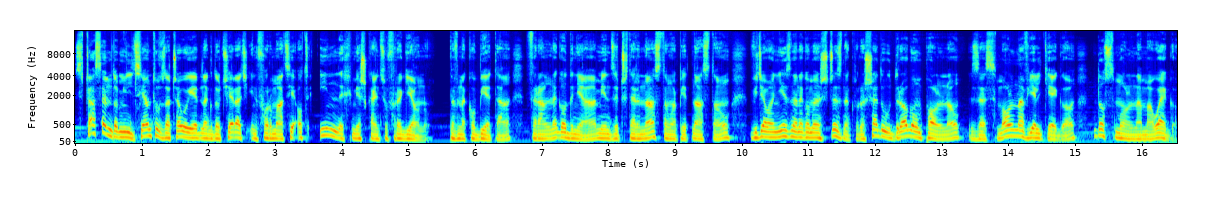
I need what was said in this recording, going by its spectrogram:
Z czasem do milicjantów zaczęły jednak docierać informacje od innych mieszkańców regionu. Pewna kobieta feralnego dnia między 14 a 15 widziała nieznanego mężczyznę, który szedł drogą polną ze Smolna Wielkiego do Smolna Małego.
